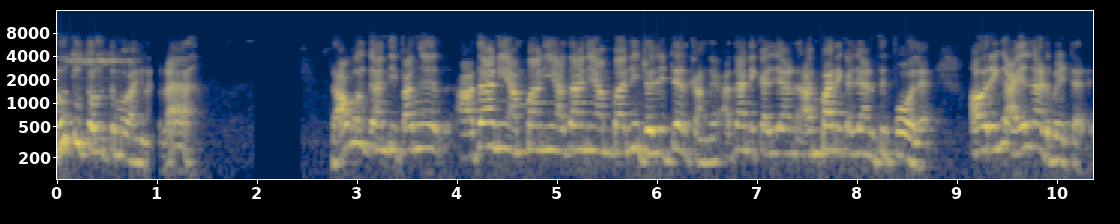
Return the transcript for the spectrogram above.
நூத்தி தொண்ணூத்தொம்பது வாங்கினாங்களா? ராகுல் காந்தி பாருங்க அதானி அம்பானி அதானி அம்பானின்னு சொல்லிட்டே இருக்காங்க. அதானி கல்யாணம் அம்பானி கல்யாணத்துக்கு போகல. அவர் எங்க? அயல்நாடு போயிட்டாரு.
